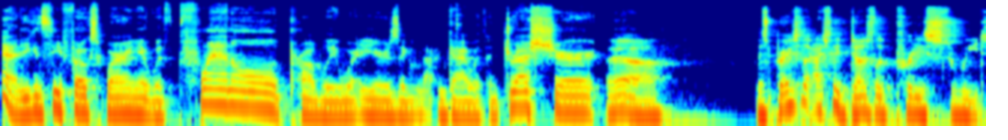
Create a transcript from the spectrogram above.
Yeah, you can see folks wearing it with flannel. Probably where here's a, guy with a dress shirt. Yeah. This bracelet actually does look pretty sweet.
